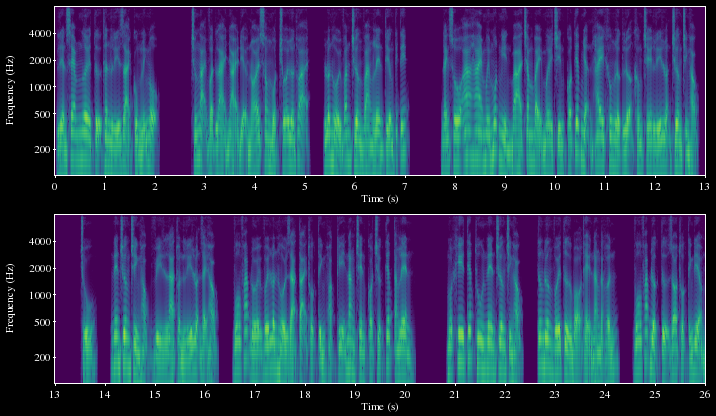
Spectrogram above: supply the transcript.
liền xem ngươi tự thân lý giải cùng lĩnh ngộ. Chứng ngại vật lại nhảy địa nói xong một chuỗi lớn thoại, luân hồi văn chương vang lên tiếng tít tít. Đánh số A21379 có tiếp nhận hay không lực lượng khống chế lý luận chương trình học. Chú, nên chương trình học vì là thuần lý luận dạy học, vô pháp đối với luân hồi giả tại thuộc tính hoặc kỹ năng trên có trực tiếp tăng lên. Một khi tiếp thu nên chương trình học, tương đương với từ bỏ thể năng đặc huấn, vô pháp được tự do thuộc tính điểm.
